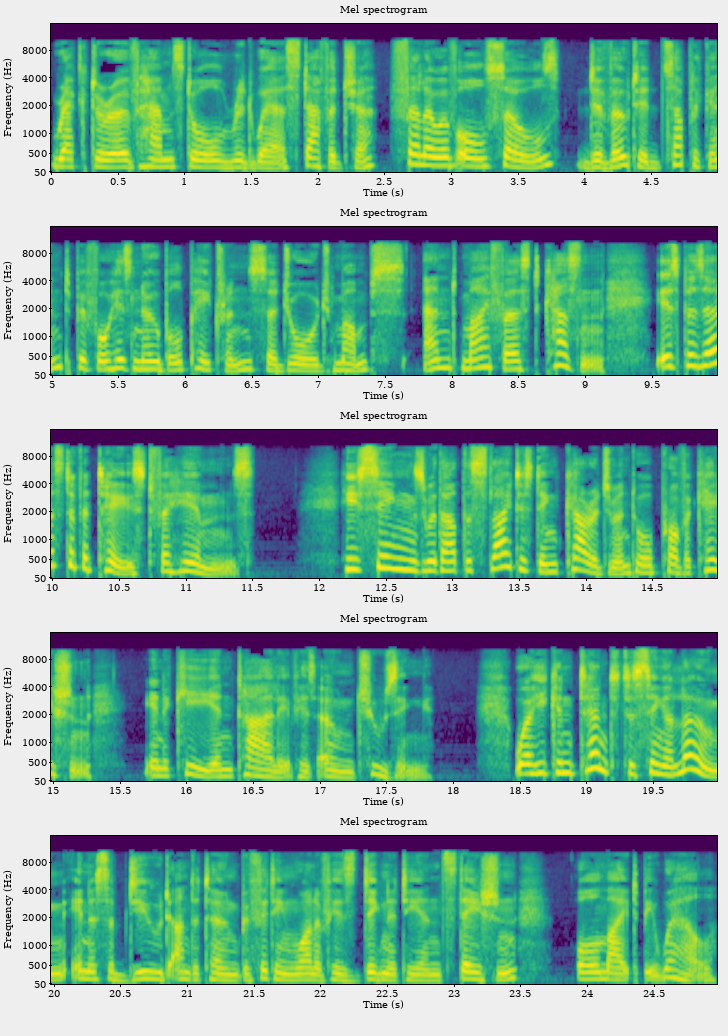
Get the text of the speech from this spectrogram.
rector of Hamstall Ridware, Staffordshire, Fellow of All Souls, devoted supplicant before his noble patron Sir George Mumps, and my first cousin, is possessed of a taste for hymns. He sings without the slightest encouragement or provocation, in a key entirely of his own choosing. Were he content to sing alone in a subdued undertone befitting one of his dignity and station, all might be well.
